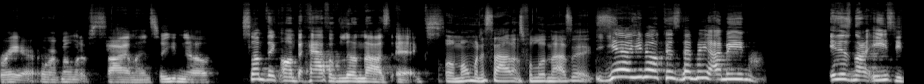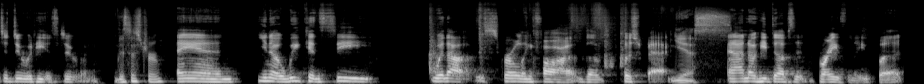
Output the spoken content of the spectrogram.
prayer or a moment of silence or, you know, something on behalf of Lil Nas X. A moment of silence for Lil Nas X. Yeah, you know, because that may, I mean, it is not easy to do what he is doing. This is true. And, you know, we can see without scrolling far the pushback. Yes. And I know he does it bravely, but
